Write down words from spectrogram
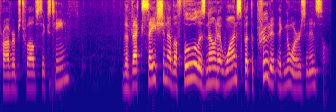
Proverbs 12, 16. The vexation of a fool is known at once, but the prudent ignores an insult.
